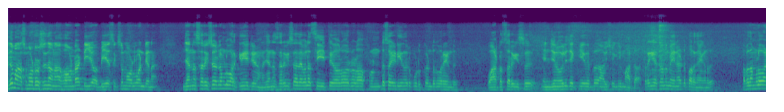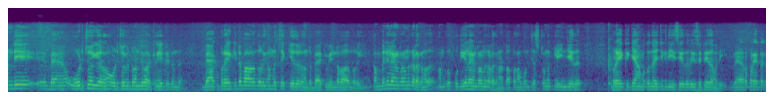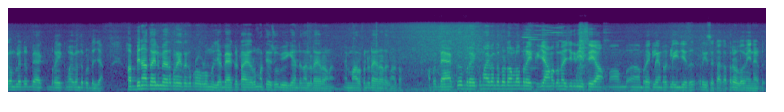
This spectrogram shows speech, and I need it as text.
ഇത് മാസ് മോട്ടോഴ്സിൽ നിന്നാണ് Honda Dio B S six model വണ്ടിയാണ്. ജനറൽ സർവീസ് ആയിട്ട് നമ്മൾ വർക്കിംഗ് ചെയ്തിട്ടാണ്. ജനറൽ സർവീസ് അതേപോലെ സീറ്റ് കവർ പറഞ്ഞോടാ ഫ്രണ്ട് സൈഡിൽ നിന്ന് ഒരു കൊടുക്കുന്നുണ്ടെന്ന് പറയുന്നുണ്ട് water service engine oil check ചെയ്തിട്ട് ആവശ്യമെങ്കിൽ മാറ്റാം. അത്രയും കേസാണ് മെയിനായിട്ട് പറഞ്ഞേക്കണത്. അപ്പോൾ നമ്മൾ വണ്ടി ഓടിച്ചു നോക്കിയായിരുന്നു. ഓടിച്ചു നോക്കിയിട്ട് വണ്ടി വർക്കിന് കയറ്റിയിട്ടുണ്ട് ബാക്ക് ബ്രേക്കിന്റെ ഭാഗം തുടങ്ങി നമ്മൾ ചെക്ക് ചെയ്ത് വരുന്നുണ്ട്. ബാക്ക് വീലിന്റെ ഭാഗം തുടങ്ങി. കമ്പനി ലൈനറാണ് കിടക്കുന്നത് നമുക്ക് പുതിയ ലൈനറാണ് കിടക്കുന്നത് കേട്ടോ അപ്പോൾ നമുക്കൊന്ന് ജസ്റ്റ് ഒന്ന് ക്ലീൻ ചെയ്ത് ബ്രേക്ക് ക്യാമൊക്കെ ഒന്ന് വെച്ച് ഗ്രീസ് ചെയ്ത് റീസെറ്റ് ചെയ്താൽ മതി. വേറെ പറയത്ത കംപ്ലൈന്റ് ബാക്ക് ബ്രേക്കുമായി ബന്ധപ്പെട്ടില്ല. ഹബിനകത്തായാലും വേറെ പറയത്തൊക്കെ പ്രോബ്ലം ഒന്നുമില്ല. ബാക്ക് ടയറും അത്യാവശ്യം ഉപയോഗിക്കാൻ നല്ല ടയറാണ്. എം ആർ എഫിന്റെ ടയർ അടക്കണം കേട്ടോ. അപ്പോൾ ബാക്ക് ബ്രേക്കുമായി ബന്ധപ്പെട്ട് നമ്മൾ ബ്രേക്ക് ക്യാമൊക്കെ ഒന്ന് അഴിച്ച് ഗ്രീസ് ചെയ്യാം. ബ്രേക്ക് ലൈനർ ക്ലീൻ ചെയ്ത് റീസെറ്റ് ആക്കാം. അത്രേ ഉള്ളൂ മെയിനായിട്ട്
